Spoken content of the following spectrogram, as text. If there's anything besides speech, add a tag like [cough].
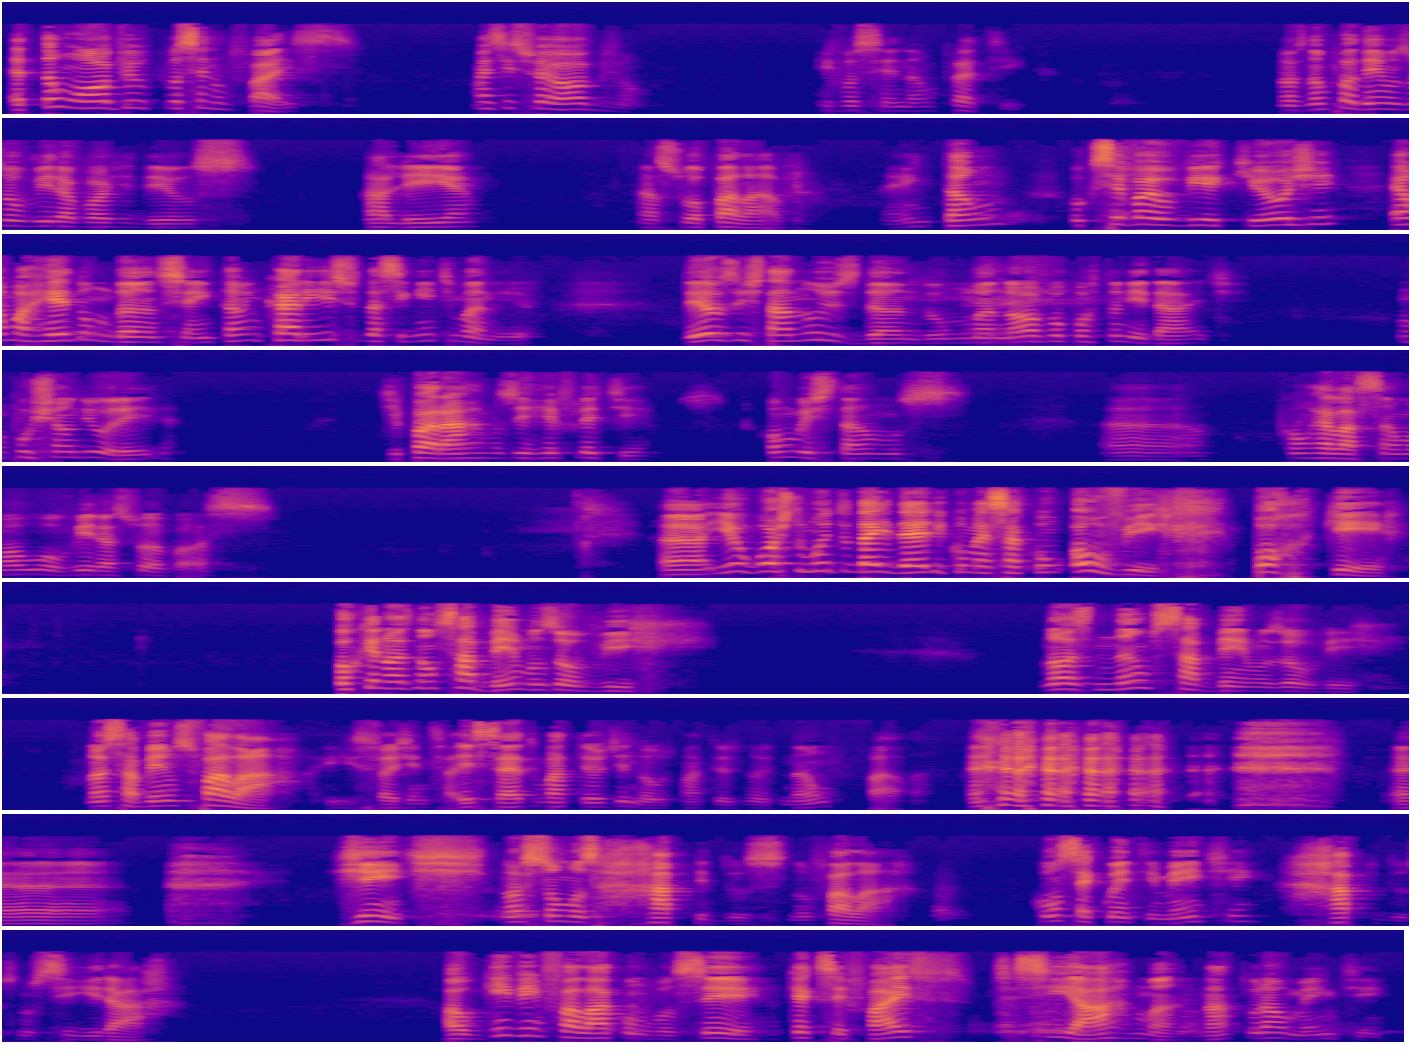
É tão óbvio que você não faz. Mas isso é óbvio. E você não pratica. Nós não podemos ouvir a voz de Deus alheia à sua palavra. Então, o que você vai ouvir aqui hoje é uma redundância. Então, encare isso da seguinte maneira: Deus está nos dando uma nova oportunidade, um puxão de orelha, de pararmos e refletirmos. Como estamos ah, com relação ao ouvir a sua voz? Uh, e eu gosto muito da ideia de começar com ouvir. Por quê? Porque nós não sabemos ouvir. Nós não sabemos ouvir. Nós sabemos falar. Isso a gente sabe, exceto Mateus de novo. Mateus de novo não fala. uh, [laughs] gente, nós somos rápidos no falar. Consequentemente, rápidos no se irar. Alguém vem falar com você, o que é que você faz? Você se arma naturalmente.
